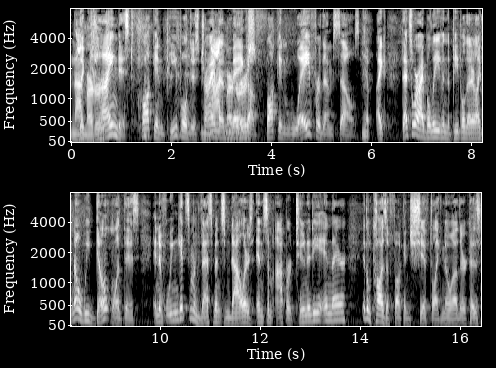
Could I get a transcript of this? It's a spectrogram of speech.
Not the murderers. kindest fucking people just trying to murderers. make a fucking way for themselves. Yep. Like that's where I believe in the people that are like, no, we don't want this. And if we can get some investment, some dollars, and some opportunity in there, it'll cause a fucking shift like no other. Because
